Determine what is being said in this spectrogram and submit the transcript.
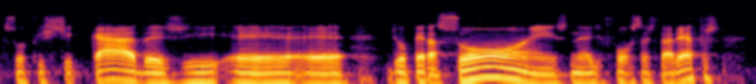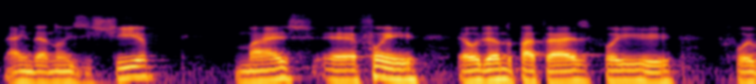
sofisticadas de, é, é, de operações, né, de forças-tarefas, ainda não existia, mas é, foi, é, olhando para trás, foi, foi,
